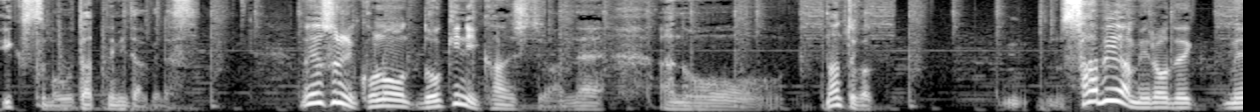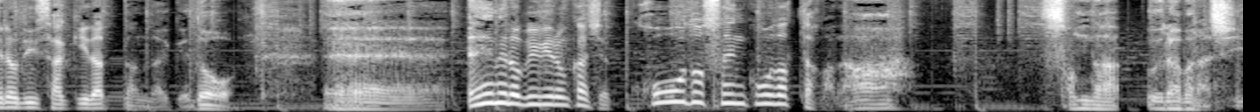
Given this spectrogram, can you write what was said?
いくつも歌ってみたわけです要するにこの「ドキ」に関してはねあの、なんていうかサビはメロデメロディー先だったんだけど、えー、A メロ B メロに関してはコード先行だったかな。そんな裏話、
